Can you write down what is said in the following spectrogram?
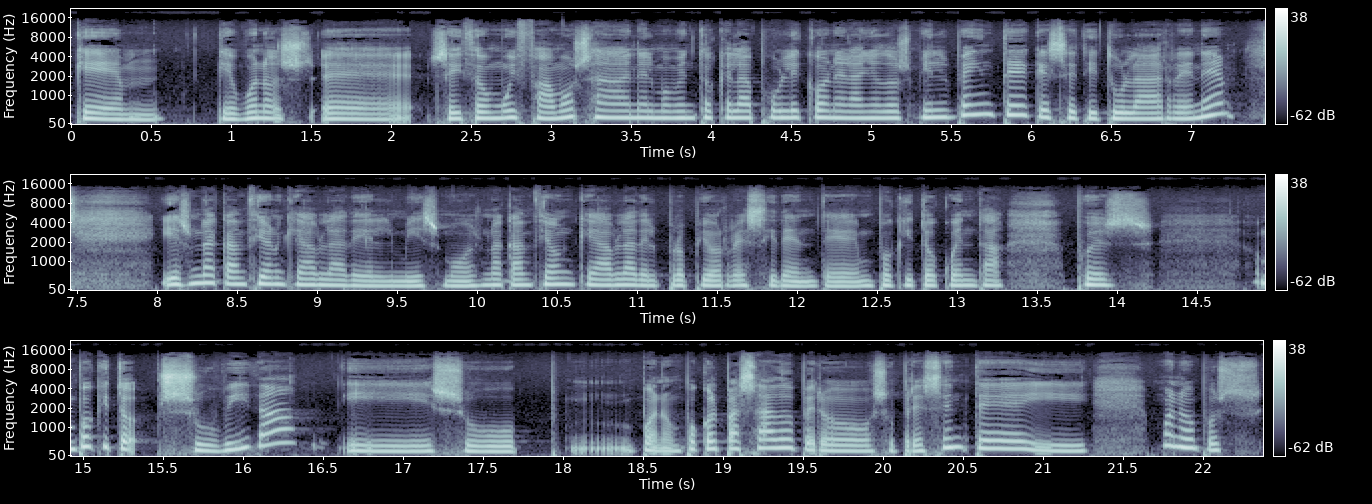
que, que bueno, eh, se hizo muy famosa en el momento que la publicó en el año 2020, que se titula René. Y es una canción que habla de él mismo, es una canción que habla del propio residente, un poquito cuenta, pues, un poquito su vida y su, bueno, un poco el pasado, pero su presente y, bueno, pues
